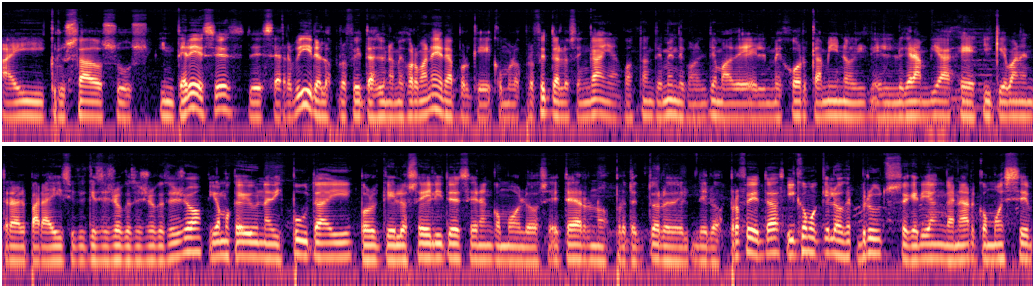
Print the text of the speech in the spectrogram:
ahí cruzados sus intereses de servir a los profetas de una mejor manera, porque como los profetas los engañan constantemente con el tema del mejor camino, el, el gran viaje y que van a entrar al paraíso y que qué sé yo, qué sé yo, qué sé yo, digamos que hay una disputa ahí porque los élites eran como los eternos protectores de, los profetas y como que los brutes se querían ganar como ese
